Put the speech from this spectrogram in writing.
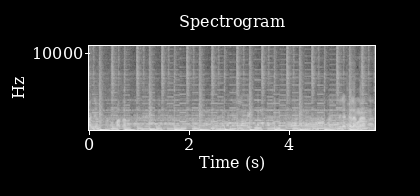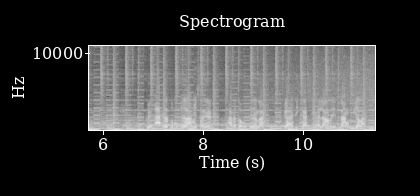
Hanya kecepatan Namanya halang rintang apa ke sekolah kan? hari ketika jalangan Be, ada kemungkinan lah misalnya ada kemungkinan lah nggak dikasih halang rintang dia laju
